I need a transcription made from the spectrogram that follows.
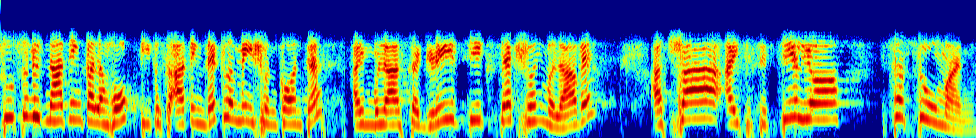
susunod nating kalahok dito sa ating declamation contest ay mula sa grade 6 section Malave at siya ay si Cecilio Sasuman.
